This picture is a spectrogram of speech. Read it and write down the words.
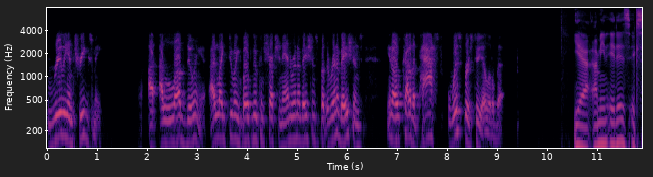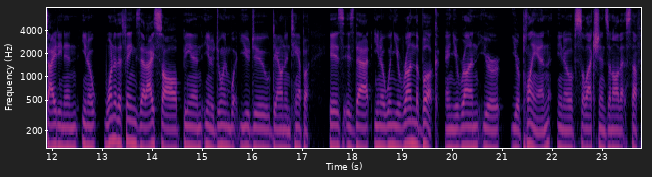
really intrigues me. I, I love doing it. I like doing both new construction and renovations, but the renovations, you know, kind of the past whispers to you a little bit. Yeah, I mean it is exciting, and you know one of the things that I saw being you know doing what you do down in Tampa is is that you know when you run the book and you run your your plan you know of selections and all that stuff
